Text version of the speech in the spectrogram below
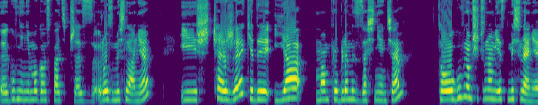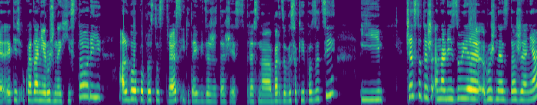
y, głównie nie mogą spać przez rozmyślanie. I szczerze, kiedy ja mam problemy z zaśnięciem, to główną przyczyną jest myślenie, jakieś układanie różnych historii, albo po prostu stres. I tutaj widzę, że też jest stres na bardzo wysokiej pozycji. I Często też analizuję różne zdarzenia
